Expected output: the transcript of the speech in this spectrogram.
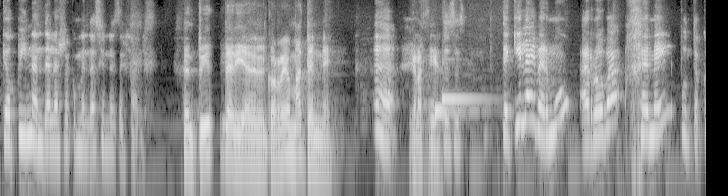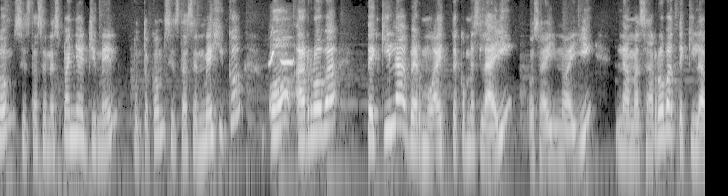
qué opinan de las recomendaciones de Javi. En Twitter y en el correo, mátenme. Gracias. Entonces, tequila y arroba gmail.com si estás en España, gmail.com si estás en México, o arroba tequila ahí te comes la I, o sea, ahí no hay I, nada más arroba tequila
